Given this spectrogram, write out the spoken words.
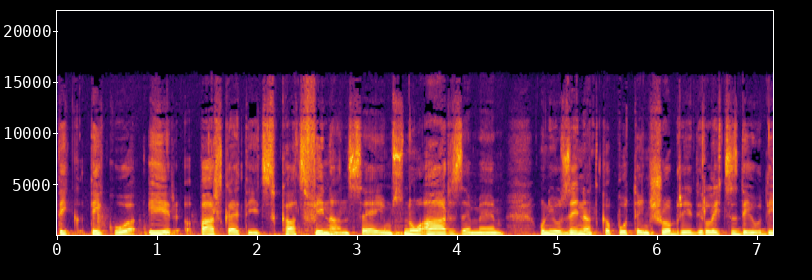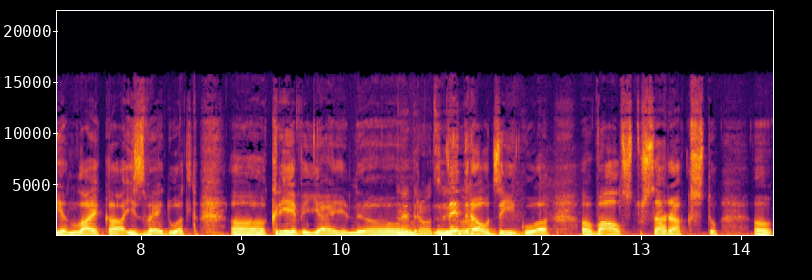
tik, tikko ir pārskaitīts kāds finansējums no ārzemēm, un jūs zinat, ka Putiņš šobrīd ir licis divu dienu laikā izveidot uh, Krievijai uh, nedraudzīgo, nedraudzīgo uh, valstu sarakstu. Uh,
